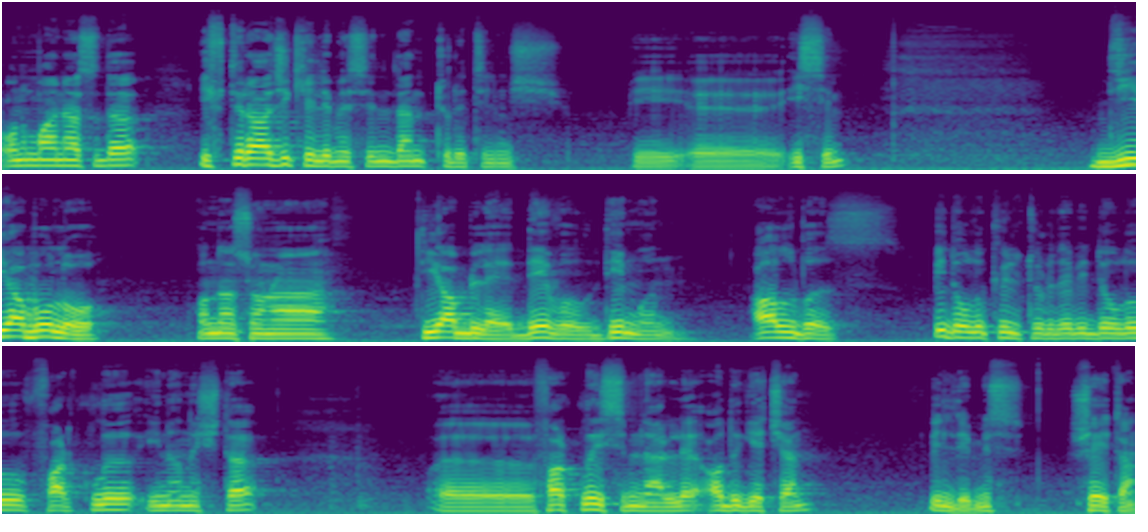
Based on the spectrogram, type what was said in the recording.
Onun manası da iftiracı kelimesinden türetilmiş bir e, isim. Diabolo, ondan sonra diable, devil, demon, albız, bir dolu kültürde, bir dolu farklı inanışta e, farklı isimlerle adı geçen bildiğimiz şeytan.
